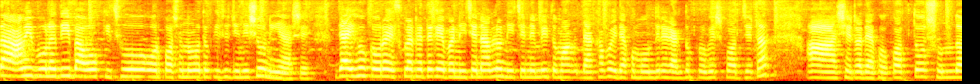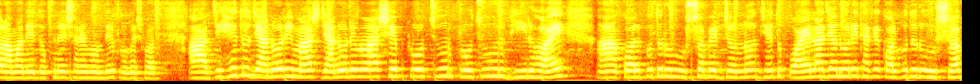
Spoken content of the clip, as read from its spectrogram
তা আমি বলে দিই, বা ও কিছু, ওর পছন্দ মতো কিছু জিনিসও নিয়ে আসে। যাই হোক, ওরা স্কুলাটা থেকে এবার নিচে নামলো, নিচে নেমেই তোমাকে দেখাবো দেখো, মন্দিরের একদম প্রবেশ পথ যেটা সেটা দেখো, কত সুন্দর আমাদের দক্ষিণেশ্বরের মন্দির প্রবেশ পথ আর যেহেতু জানুয়ারি মাস, জানুয়ারি মাসে প্রচুর প্রচুর ভিড় হয় কল্পতরু উৎসবের জন্য। যেহেতু পয়লা জানুয়ারি থাকে কল্পতরু উৎসব,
